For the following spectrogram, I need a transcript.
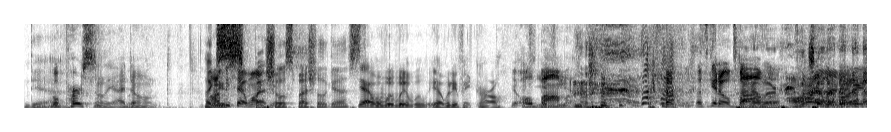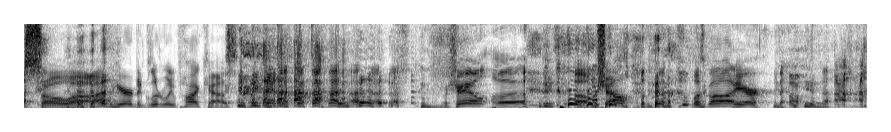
Yeah. Well, personally, I don't. Like Obviously, I want special guests. special guest. Yeah, what, what, what- yeah. What do you think, Carl? Yeah, If- if- Obama. Let's get Obama. Tyler. All right, everybody. So uh, I'm here at the Gliterally podcast. Michelle. Uh, Uh, Michelle, what's going on here? No. yeah.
